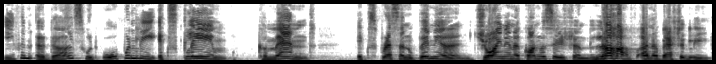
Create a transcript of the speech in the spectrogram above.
Even adults would openly exclaim, comment, express an opinion, join in a conversation, laugh unabashedly,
